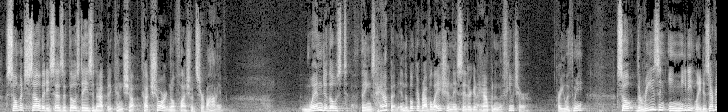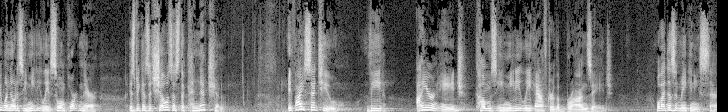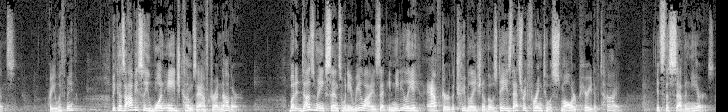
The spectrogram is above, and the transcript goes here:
So much so that he says, if those days had not been cut short, no flesh would survive. When do those t- things happen? In the book of Revelation, they say they're going to happen in the future. Are you with me? So, the reason immediately, does everyone notice immediately is so important there, is because it shows us the connection. If I said to you, the Iron Age comes immediately after the Bronze Age. Well, that doesn't make any sense. Are you with me? Because obviously one age comes after another. But it does make sense when you realize that immediately after the tribulation of those days, that's referring to a smaller period of time. It's the seven years.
